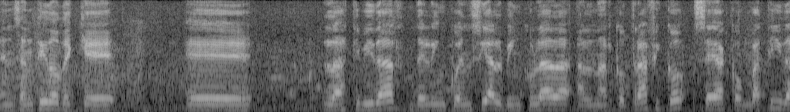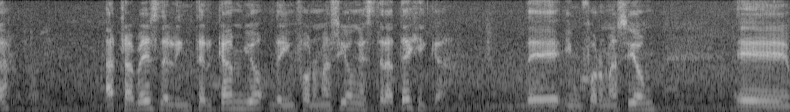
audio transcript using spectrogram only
en sentido de que eh, la actividad delincuencial vinculada al narcotráfico sea combatida a través del intercambio de información estratégica, de información eh,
